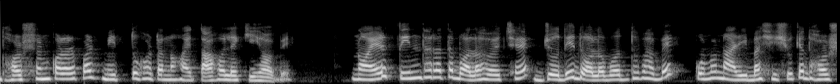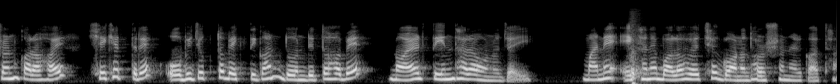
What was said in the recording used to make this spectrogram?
ধর্ষণ করার পর মৃত্যু ঘটানো হয়, তাহলে কি হবে? নয়ের তিন ধারাতে বলা হয়েছে, যদি দলবদ্ধভাবে কোনো নারী বা শিশুকে ধর্ষণ করা হয়, সেক্ষেত্রে অভিযুক্ত ব্যক্তিগণ দণ্ডিত হবে নয়ের তিন ধারা অনুযায়ী। মানে এখানে বলা হয়েছে গণধর্ষণের কথা।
